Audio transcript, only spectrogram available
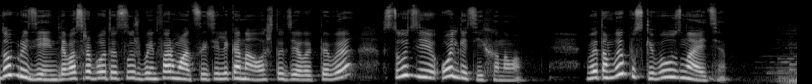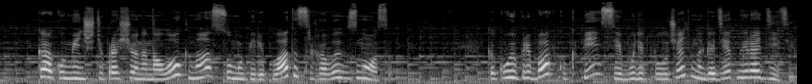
Добрый день! Для вас работает служба информации телеканала «Что делать ТВ» в студии Ольга Тихонова. В этом выпуске вы узнаете, как уменьшить упрощенный налог на сумму переплаты страховых взносов, какую прибавку к пенсии будет получать многодетный родитель,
